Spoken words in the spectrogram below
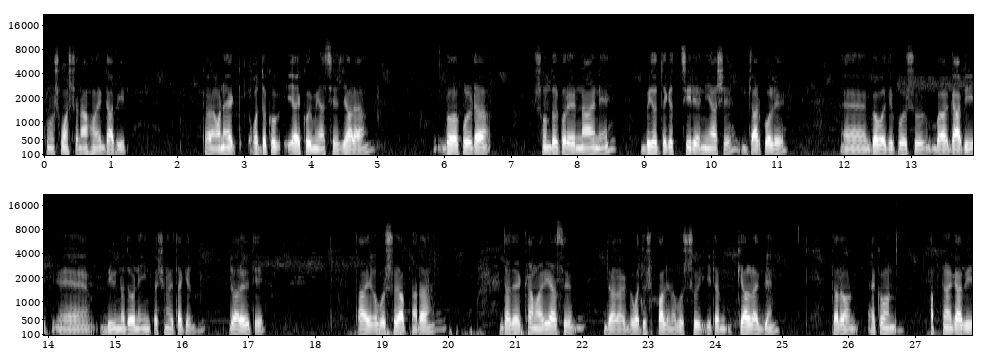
কোনো সমস্যা না হয়, গাভীর। কারণ অনেক অধ্যক্ষ এআই কর্মী আছে যারা গর্ভফুলটা সুন্দর করে না এনে ভিতর থেকে চিড়ে নিয়ে আসে, যার ফলে গবাদি পশুর বা গাভীর বিভিন্ন ধরনের ইনফেকশন হয়ে থাকে জরায়ুতে তাই অবশ্যই আপনারা যাদের খামারি আছে, যারা গবাদি পশু পালেন, অবশ্যই এটা খেয়াল রাখবেন। কারণ এখন আপনার গাভী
